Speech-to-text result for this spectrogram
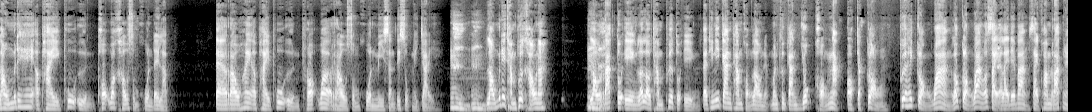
เราไม่ได้ให้อภัยผู้อื่น เพราะว่าเขาสมควรได้รับ แต่เราให้อภัยผู้อื่น เพราะว่าเราสมควรมีสันติสุขในใจอืมอืมเราไม่ได้ทำเพื่อเขานะอืมเรารักตัวเองแล้วเราทำเพื่อตัวเอง แต่ที่นี่การทำของเราเนี่ยมันคือการยกของหนักออกจากกล่อง เพื่อให้กล่องว่าง แล้วกล่องว่างแล้วใส่อะไรได้บ้าง ใส่ความรักไง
